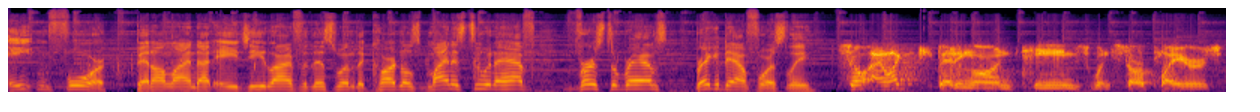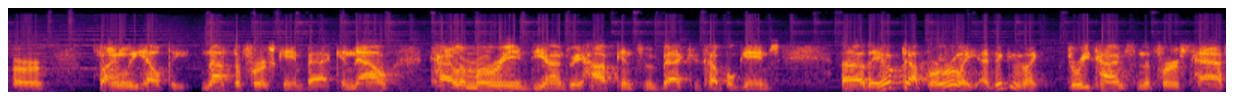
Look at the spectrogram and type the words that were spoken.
8 and 4. BetOnline.ag line for this one. The Cardinals minus two and a half versus the Rams. Break it down for us, Lee. So I like betting on teams when star players are finally healthy, not the first game back. And now Kyler Murray and DeAndre Hopkins have been back a couple games. Uh, they hooked up early. I think it was like three times in the first half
